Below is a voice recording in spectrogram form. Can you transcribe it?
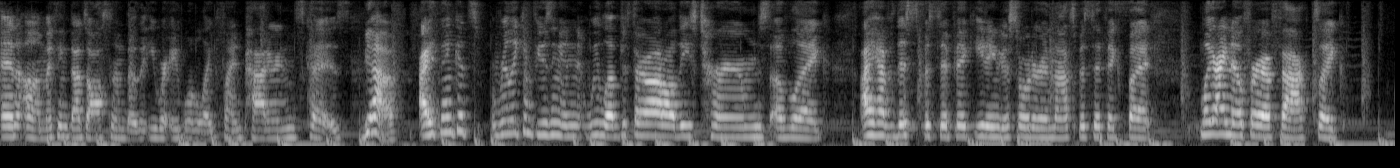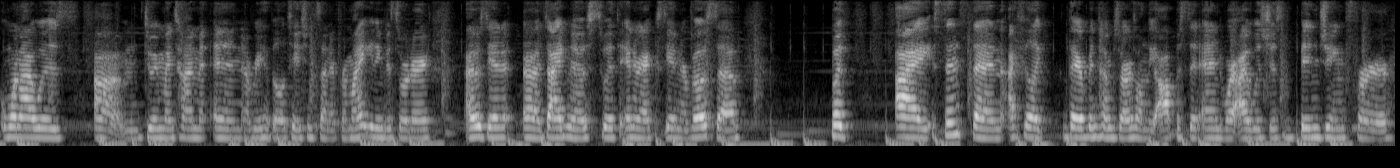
And um, I think that's awesome though that you were able to like find patterns because yeah, I think it's really confusing and we love to throw out all these terms of like I have this specific eating disorder and that specific, but like I know for a fact like when I was um, doing my time in a rehabilitation center for my eating disorder, I was uh, diagnosed with anorexia nervosa, but I since then I feel like there have been times where I was on the opposite end where I was just binging for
